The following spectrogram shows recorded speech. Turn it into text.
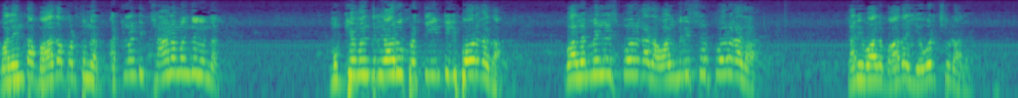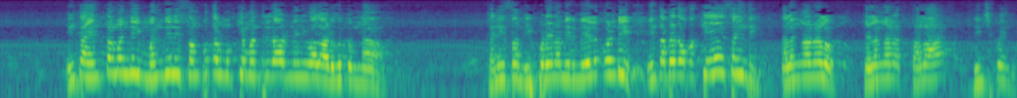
వాళ్ళు ఎంత బాధపడుతున్నారు? అట్లాంటి చాలా మందిలు ఉన్నారు. ముఖ్యమంత్రి గారు ప్రతి ఇంటికి పోరు కదా. వాళ్ళ ఎమ్మెల్యేస్ పోరు కదా. వాళ్ళ మినిస్టర్ పోరు కదా. కానీ వాళ్ళ బాధ ఎవరు చూడాలి? ఇంకా ఎంతమంది మందిని సంపుతారు ముఖ్యమంత్రి గారు నేను ఇవాళ అడుగుతున్నా. కనీసం ఇప్పుడైనా మీరు మేలుకోండి. ఇంత పెద్ద ఒక కేసు అయింది. తెలంగాణలో. తెలంగాణ తల దించిపోయింది.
